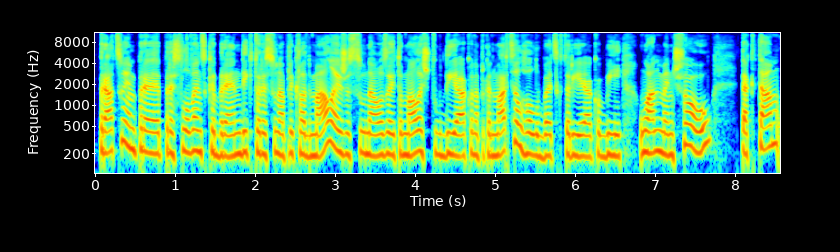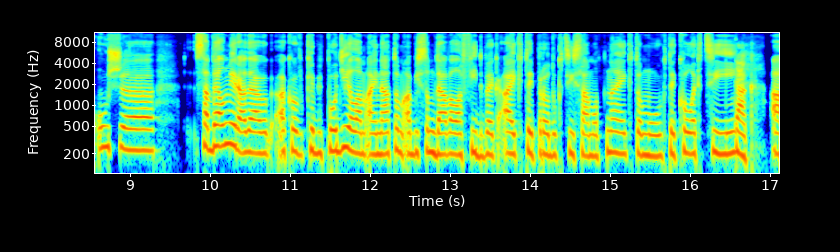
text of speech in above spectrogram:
pracujem pre, pre slovenské brandy, ktoré sú napríklad malé, že sú naozaj to malé štúdia, ako napríklad Marcel Holubec, ktorý je akoby one-man show, tak tam už... Uh, sa veľmi rada ako keby podielam aj na tom, aby som dávala feedback aj k tej produkcii samotnej, k tomu, k tej kolekcii. Tak. A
